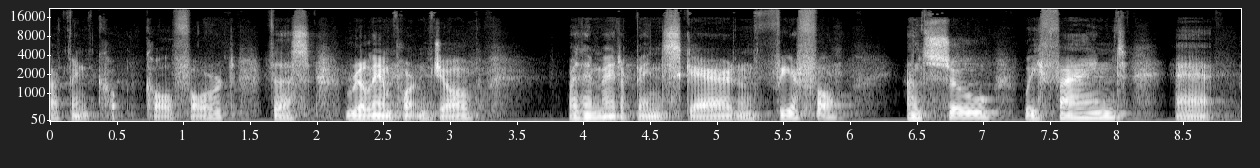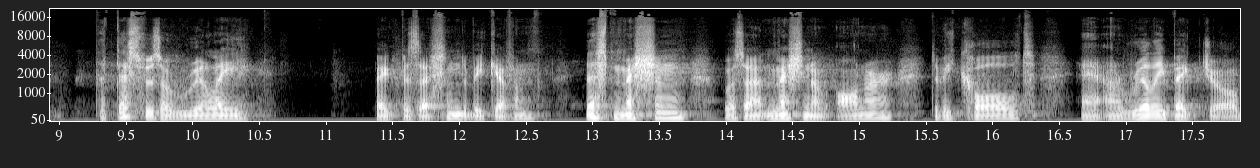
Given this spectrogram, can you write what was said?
I've been called forward for this really important job. Or they might have been scared and fearful. And so we find uh, that this was a really big position to be given. This mission was a mission of honor to be called, uh, a really big job.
